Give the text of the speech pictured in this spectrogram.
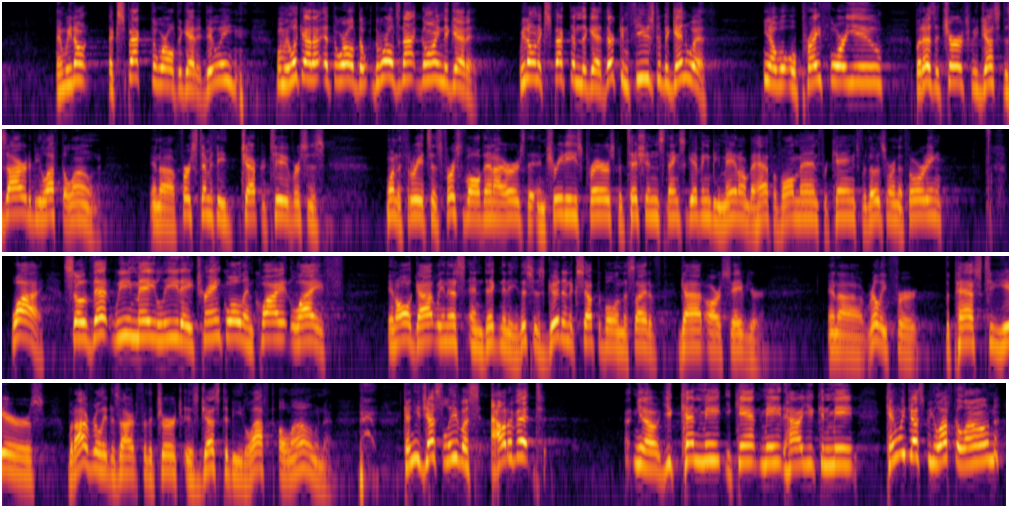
And we don't expect the world to get it, do we? When we look at, at the world, the, the world's not going to get it. We don't expect them to get it. They're confused to begin with. You know, we'll, we'll pray for you, but as a church, we just desire to be left alone. In uh, 1 Timothy chapter 2, verses 1 to 3, it says, First of all, then I urge that entreaties, prayers, petitions, thanksgiving be made on behalf of all men, for kings, for those who are in authority. Why? So that we may lead a tranquil and quiet life in all godliness and dignity. This is good and acceptable in the sight of God our Savior. And uh, really, for the past two years, what I've really desired for the church is just to be left alone. Can you just leave us out of it? You know, you can meet, you can't meet, how you can meet. Can we just be left alone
